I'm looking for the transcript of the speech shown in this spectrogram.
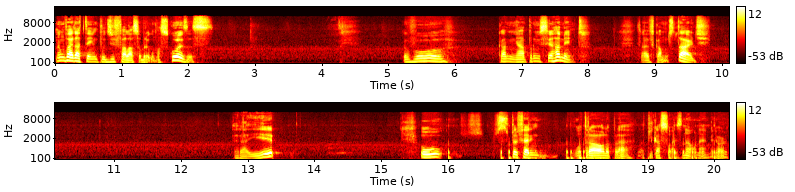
não vai dar tempo de falar sobre algumas coisas. Eu vou caminhar para o encerramento. Senão vai ficar muito tarde. Espera aí. Ou vocês preferem outra aula para aplicações? Não, né? Melhor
